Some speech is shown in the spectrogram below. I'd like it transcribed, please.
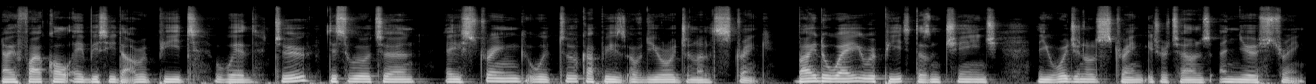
Now if I call abc.repeat with 2, this will return a string with two copies of the original string. By the way, repeat doesn't change the original string, it returns a new string.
